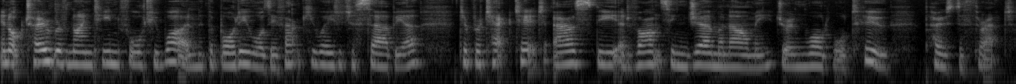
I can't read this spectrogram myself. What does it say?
In October of 1941, the body was evacuated to Siberia to protect it as the advancing German army during World War II posed a threat.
